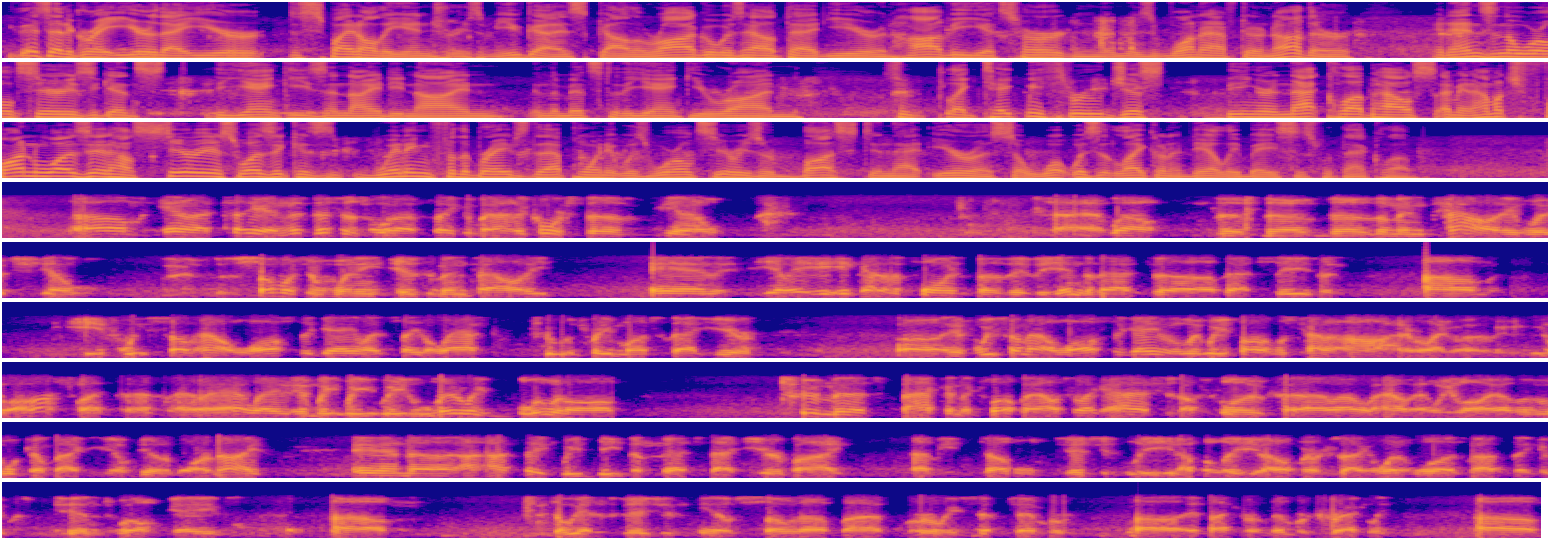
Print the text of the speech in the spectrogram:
You guys had a great year that year, despite all the injuries. I mean, you guys, Galarraga was out that year, and Javi gets hurt, and it was one after another. It ends in the World Series against the Yankees in '99 in the midst of the Yankee run. So, like, take me through just being in that clubhouse. I mean, how much fun was it? How serious was it? Because winning for the Braves at that point, it was World Series or bust in that era. So, what was it like on a daily basis with that club? Um, you know, I tell you, and this is what I think about. Of course, the you know, uh, well, the, the the the mentality, which you know, so much of winning is the mentality, and you know, it, it got to the point the, the end of that uh, that season. Um, if we somehow lost the game, let's say the last two or three months of that year, uh, if we somehow lost the game, we, we thought it was kind of odd. We're like, well, we lost, what? and we, we we literally blew it off. Two minutes back in the clubhouse, we're like, ah, this is a fluke. Uh, well, we lost. We'll come back and you know, get it tomorrow night. And uh, I, I think we beat the Mets that year by I mean, double digit lead, I believe. I don't remember exactly what it was, but I think it was 10, 12 games. Um, so we had the division, you know, sewn up by early September, uh, if I can remember correctly. Um,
